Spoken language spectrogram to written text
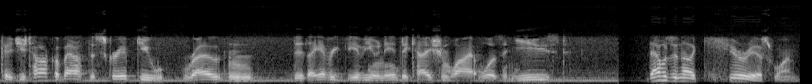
Could you talk about the script you wrote and did they ever give you an indication why it wasn't used? That was another curious one,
